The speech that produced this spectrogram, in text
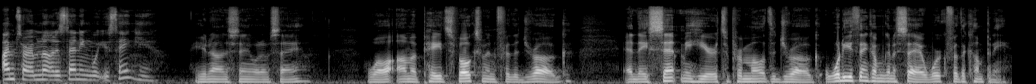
I'm sorry, I'm not understanding what you're saying here. You're not understanding what I'm saying? Well, I'm a paid spokesman for the drug, and they sent me here to promote the drug. What do you think I'm going to say? I work for the company.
